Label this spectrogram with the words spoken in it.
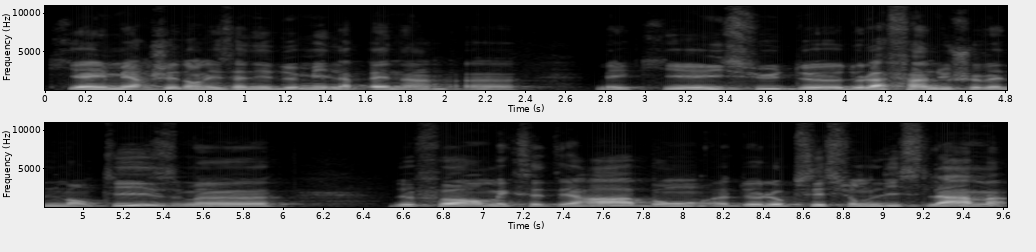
qui a émergé dans les années 2000 à peine, hein, euh, mais qui est issu de, la fin du chevènementisme, de forme, etc., bon, de l'obsession de l'islam,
